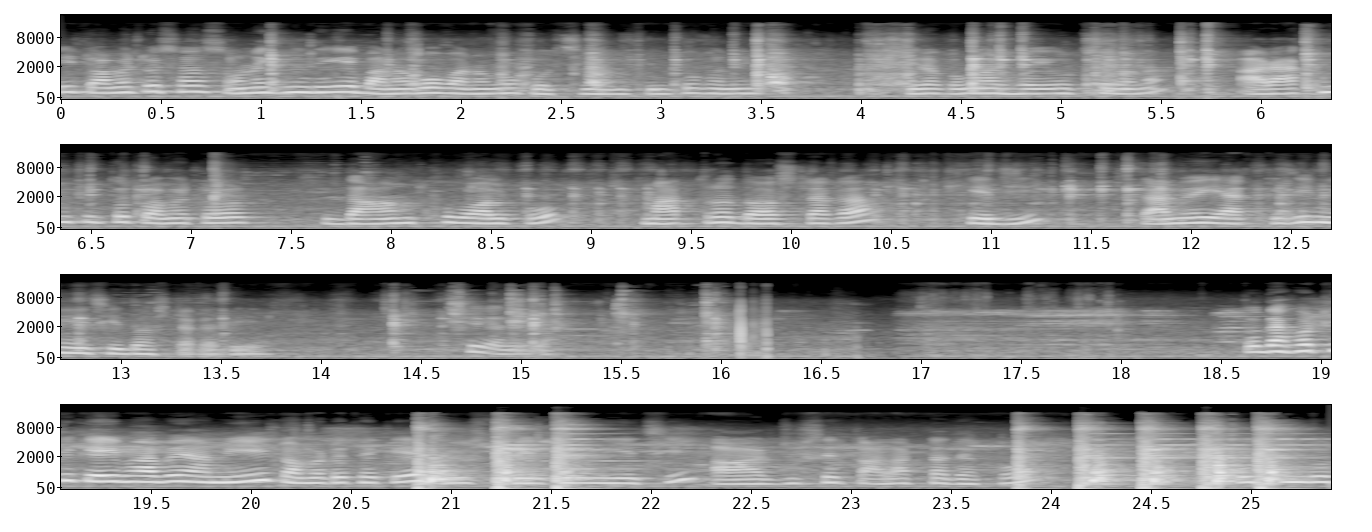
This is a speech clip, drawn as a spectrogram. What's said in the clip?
এই টমেটো সস অনেক দিন থেকে বানাবো বানাবো করছিলাম, কিন্তু মানে সেরকম আর হয়ে উঠছিল না। আর এখন কিন্তু টমেটোর দাম খুব অল্প, মাত্র দশ টাকা কেজি। তা আমি ওই এক কেজি নিয়েছি দশ টাকা দিয়ে। ঠিক আছে তো দেখো ঠিক এইভাবে আমি টমেটো থেকে জুস বের করে নিয়েছি। আর জুসের কালারটা দেখো এত সুন্দর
